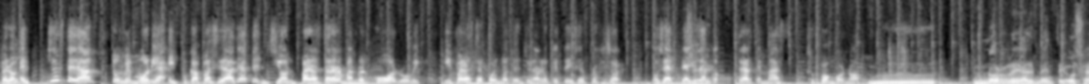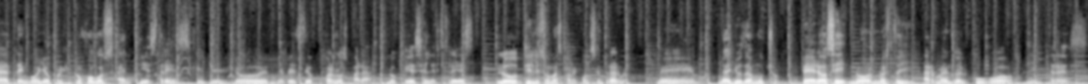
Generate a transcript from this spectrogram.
pero entonces te da tu memoria y tu capacidad de atención para estar armando el cubo Rubik y para estar poniendo atención a lo que te dice el profesor. O sea, te ayuda sí. a concentrarte más, supongo, ¿no? Mm, no realmente, o sea, tengo yo, por ejemplo, juegos antiestrés, que yo, yo, en vez de ocuparlos para lo que es el estrés, lo utilizo más para concentrarme. Me, me ayuda mucho, pero sí, no, no estoy armando el cubo mientras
